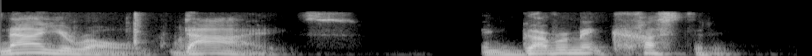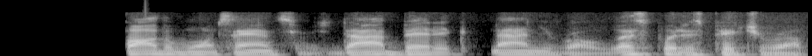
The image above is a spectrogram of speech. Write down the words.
Nine year old dies in government custody. Father wants answers. Diabetic nine year old. Let's put his picture up.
